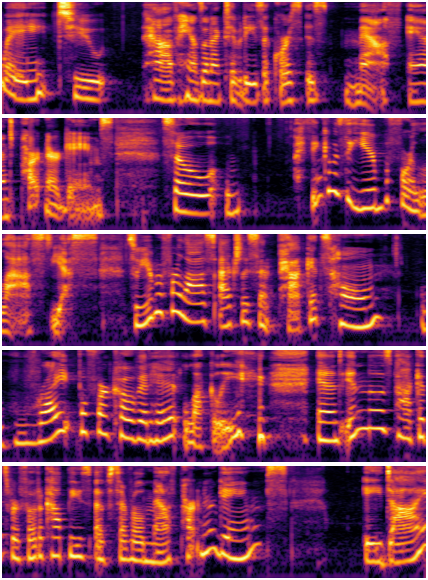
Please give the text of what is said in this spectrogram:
way to have hands on activities, of course, is math and partner games. So, I think it was the year before last. Yes. So, year before last, I actually sent packets home right before COVID hit, luckily. and in those packets were photocopies of several math partner games, a die,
